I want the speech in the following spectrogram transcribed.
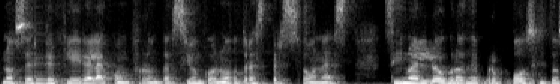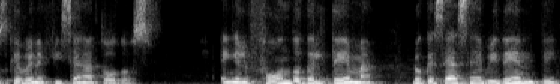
no se refiere a la confrontación con otras personas, sino al logro de propósitos que benefician a todos. En el fondo del tema, lo que se hace evidente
